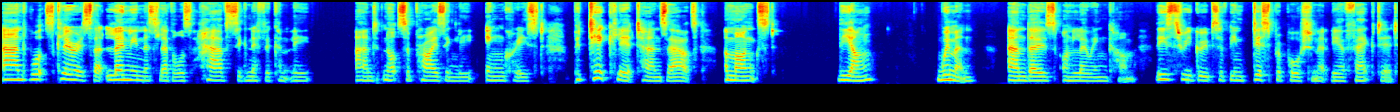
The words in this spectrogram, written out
And what's clear is that loneliness levels have significantly and not surprisingly increased, particularly, it turns out, amongst the young, women, and those on low income. These three groups have been disproportionately affected.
